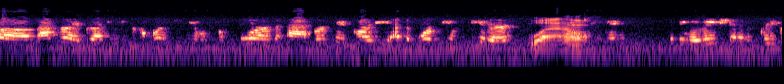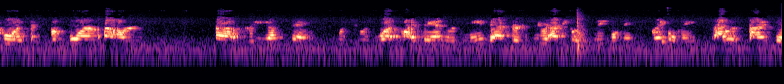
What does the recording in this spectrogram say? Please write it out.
um, after I graduated college to be able to perform at birthday party at the Orpheum Theater. Wow. And he gave me an ovation. It was pretty cool. I got to perform um, uh, Pretty Young Thing, which was what my band was named after. Because we were actually label mates. Label mates. I was signed to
